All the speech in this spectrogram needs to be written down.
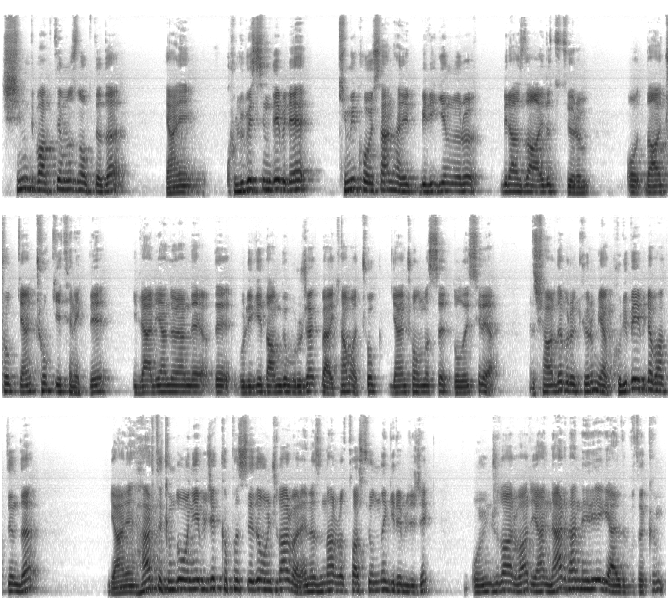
Şimdi baktığımız noktada yani kulübesinde bile kimi koysan hani Billy Gilmore'u biraz daha ayrı tutuyorum. O daha çok genç, çok yetenekli. İlerleyen dönemde de bu lige damga vuracak belki ama çok genç olması dolayısıyla dışarıda bırakıyorum. Ya kulübeye bile baktığında yani her takımda oynayabilecek kapasitede oyuncular var. En azından rotasyonuna girebilecek oyuncular var. Yani nereden nereye geldi bu takım?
